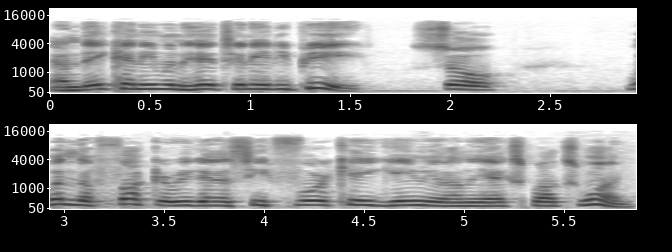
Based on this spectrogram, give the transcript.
And they can't even hit 1080p. So when the fuck are we going to see 4K gaming on the Xbox One?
